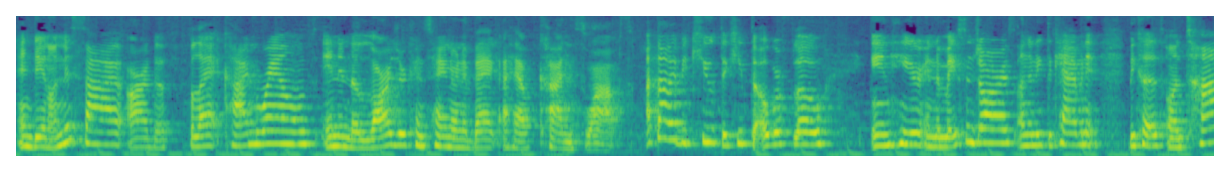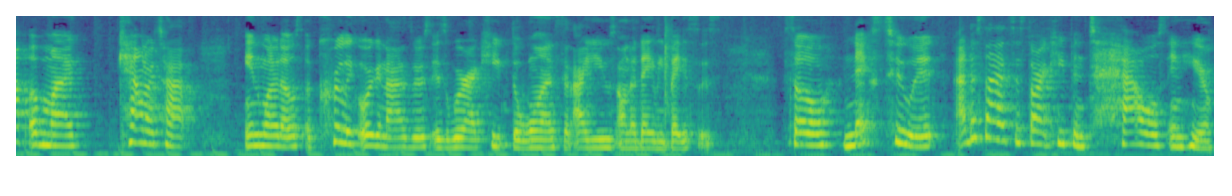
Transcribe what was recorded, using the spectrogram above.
And then on this side are the flat cotton rounds and in the larger container in the back I have cotton swabs. I thought it'd be cute to keep the overflow in here in the mason jars underneath the cabinet because on top of my countertop in one of those acrylic organizers is where I keep the ones that I use on a daily basis. So next to it, I decided to start keeping towels in here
